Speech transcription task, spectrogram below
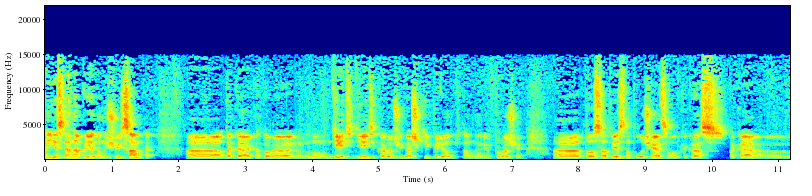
Если она при этом еще и самка, э, такая, которая, ну, дети, дети, короче, горшки, пеленки там и прочее, Э, то, соответственно, получается вот как раз такая э,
